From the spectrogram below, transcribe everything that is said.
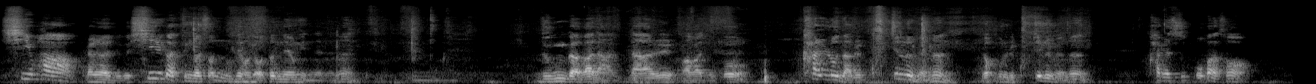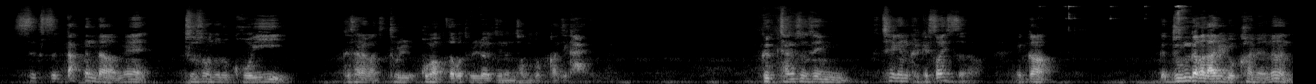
시화 그래가지고 시 같은 걸 썼는데 거기 어떤 내용이 있냐면은 누군가가 나 나를 와가지고 칼로 나를 쿡 찌르면은 옆구리를 쿡 찌르면은 칼을 쓱 뽑아서 쓱쓱 닦은 다음에 두 손으로 거의 그 사람한테 돌- 고맙다고 돌려지는 정도까지 가야 된다. 그 장 선생님 책에는 그렇게 써 있어요. 그러니까 그 누군가가 나를 욕하면은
